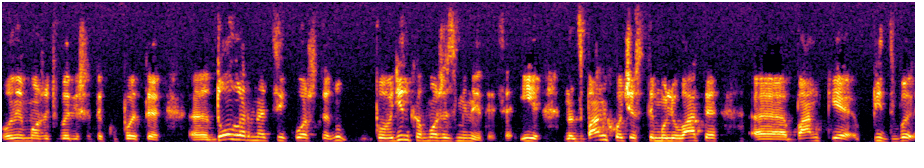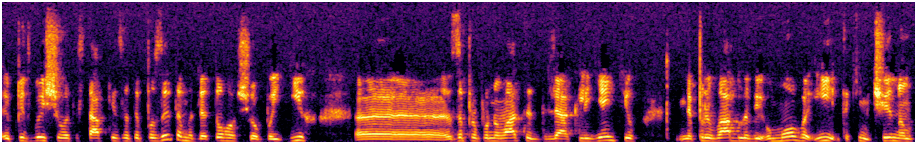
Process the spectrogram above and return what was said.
Вони можуть вирішити купити е, долар на ці кошти. Ну поведінка може змінитися, і Нацбанк хоче стимулювати е, банки підви- підвищувати ставки за депозитами для того, щоб їх е, запропонувати для клієнтів привабливі умови, і таким чином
